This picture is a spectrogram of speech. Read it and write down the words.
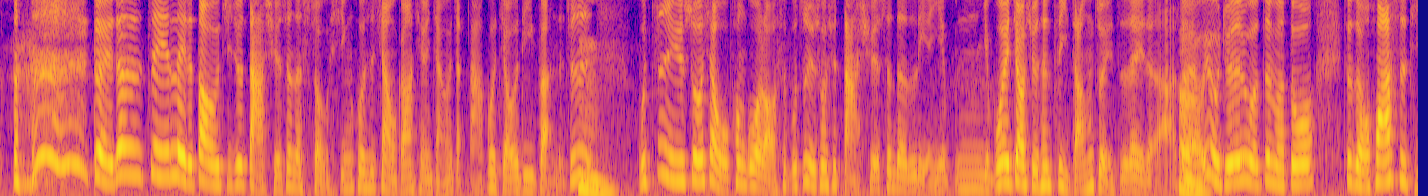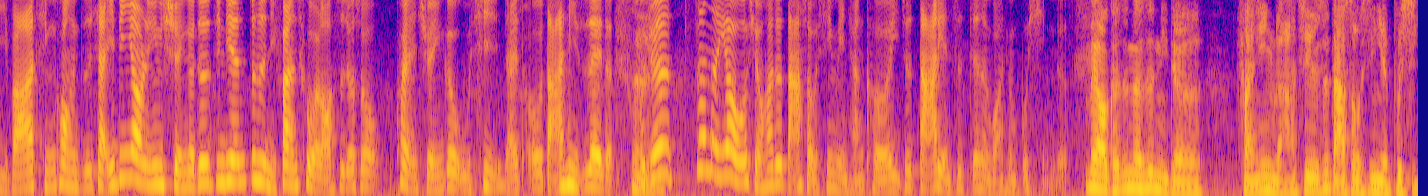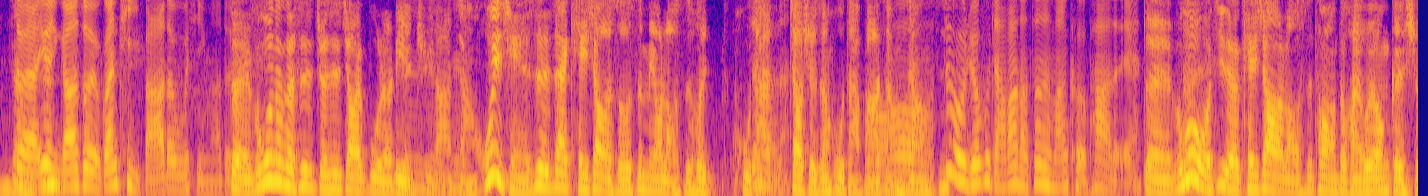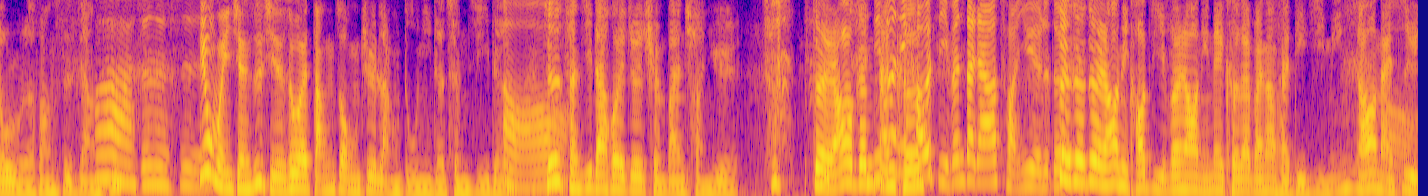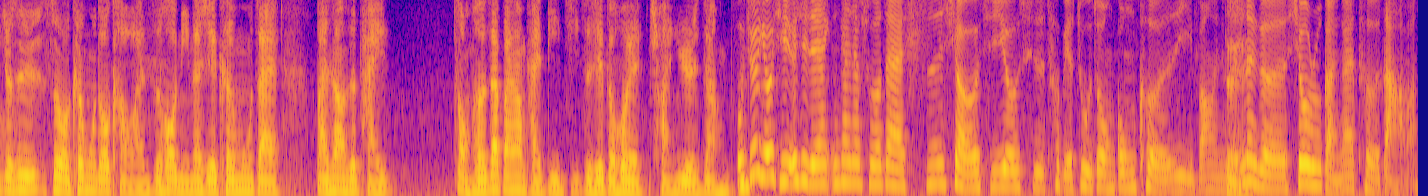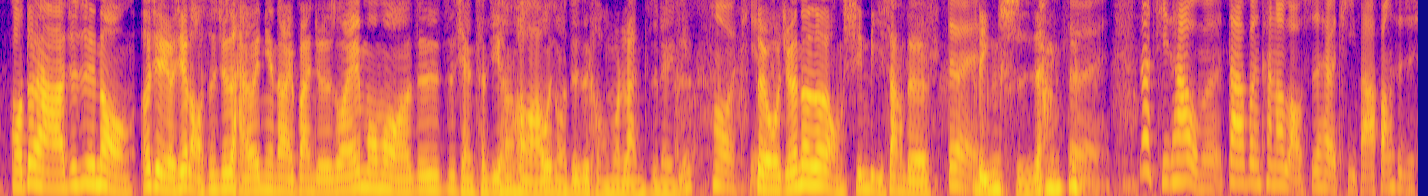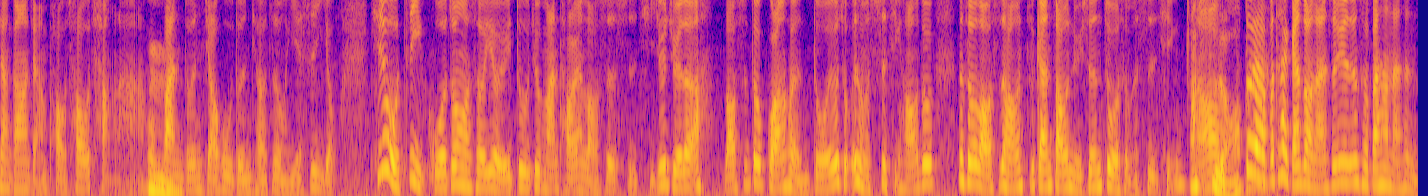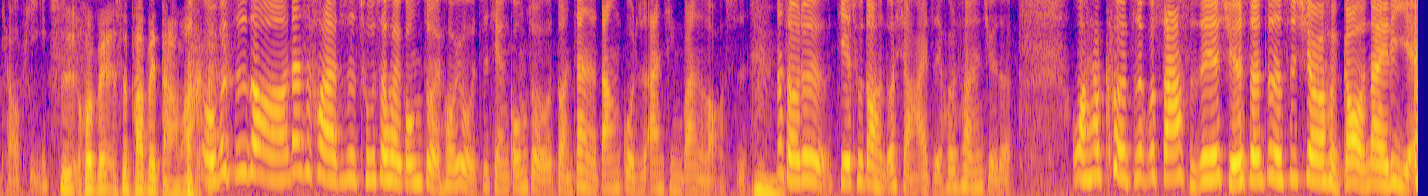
对，但是这一类的道具就打学生的手心，或者是像我刚刚前面讲，有讲打过脚底板的，就是不至于说像我碰过老师，不至于说去打学生的脸，也嗯也不会叫学生自己掌嘴之类的啦。对，因为我觉得如果这么多这种花式体罚情况之下，一定要你选一个，就是今天就是你犯错了，老师就说快点选一个武器来殴打你之类的。我觉得真的要我选的话，就打手心勉强可以，就打脸是真的完全不行的。没有，可是那是你的。反应啦，其实是打手心也不行，这样子。对啊，因为你刚刚说有关体罚都不行啊。对，对，不过那个是就是教育部的列举啦，这样。嗯嗯、我以前也是在 K 校的时候是没有老师会互打，叫学生互打巴掌这样子。哦、对，我觉得互打巴掌真的蛮可怕的耶。对，不过我记得 K 校的老师通常都还会用更羞辱的方式这样子。啊，真的是。因为我们以前是其实是会当众去朗读你的成绩的，哦、就是成绩单会就是全班传阅。传 对，然后跟单科，你说你考几分，大家要传阅的，对对对，然后你考几分，然后你那科在班上排第几名，然后乃至于就是所有科目都考完之后，你那些科目在班上是排。总和在班上排第几，这些都会穿越这样子。我觉得尤其而且今天应该在说，在私校，尤其又是特别注重功课的地方，你们那个羞辱感应该特大吧？哦，对啊，就是那种，而且有些老师就是还会念到一半，就是说，哎、欸，某某就是之前成绩很好啊，为什么这次考那么烂之类的。哦天。对，我觉得那是那种心理上的对零食这样子。对。对那其他我们大部分看到老师还有体罚方式，就像刚刚讲跑操场啊，或半蹲、交互蹲跳这种也是有。其实我自己国中的时候也有一度就蛮讨厌老师。师的时期，就觉得啊，老师都管很多，为什么为什么事情好像都那时候老师好像只敢找女生做什么事情啊？是哦，对啊，不太敢找男生，因为那时候班上男生很调皮，是会被是怕被打吗？我不知道啊，但是后来就是出社会工作以后，因为我之前工作有短暂的当过就是安亲班的老师，嗯、那时候就接触到很多小孩子，以后突然觉得。哇，要克制不杀死这些学生，真的是需要有很高的耐力耶。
